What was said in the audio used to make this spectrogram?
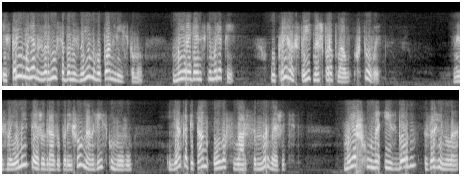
І старий моряк звернувся до незнайомого по-англійському. Ми радянські моряки. У кригах стоїть наш пароплав. Хто ви? Незнайомий теж одразу перейшов на англійську мову. Я капітан Олаф Ларсен, норвежець. Моя шхуна Ізбьорн загинула,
